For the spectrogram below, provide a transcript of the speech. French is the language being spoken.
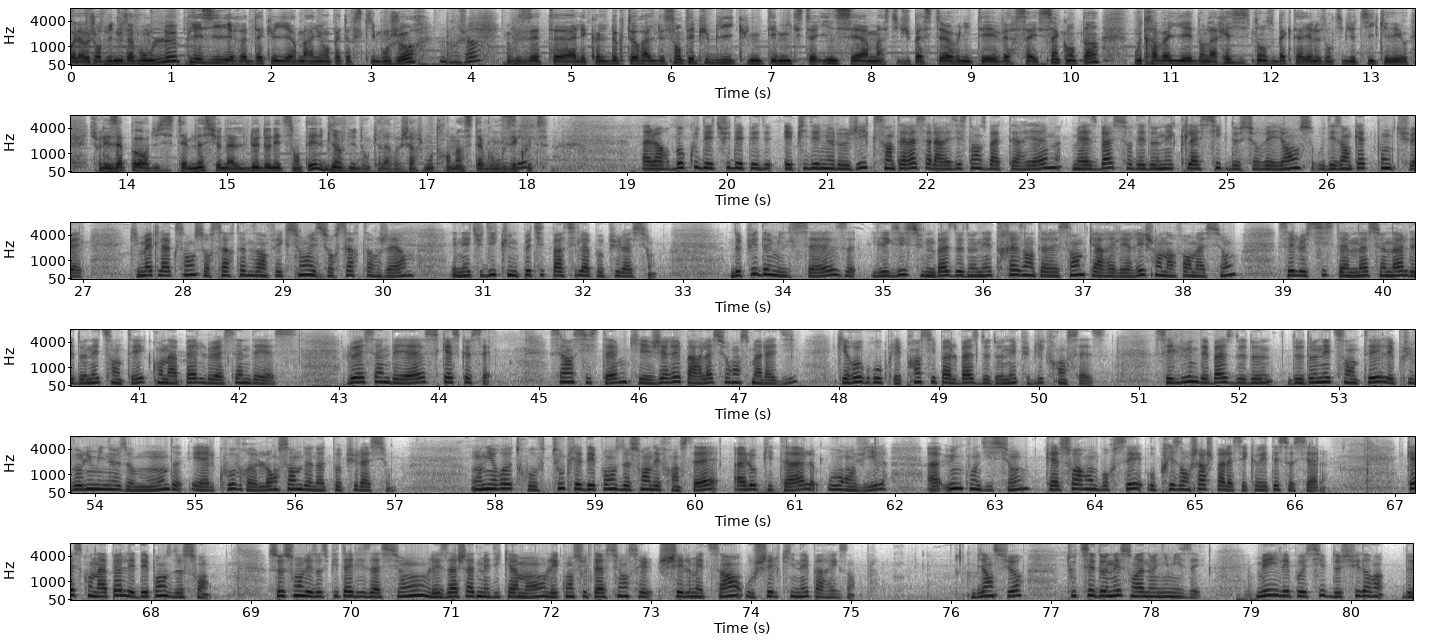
Voilà, aujourd'hui nous avons le plaisir d'accueillir Marion Patowski. Bonjour. Bonjour. Vous êtes à l'école doctorale de santé publique, unité mixte INSERM, Institut Pasteur, unité Versailles Saint-Quentin. Vous travaillez dans la résistance bactérienne aux antibiotiques et sur les apports du système national de données de santé. Bienvenue donc à la recherche montre en main, c'est à vous, on vous écoute. Alors, beaucoup d'études épidémiologiques s'intéressent à la résistance bactérienne, mais elles se basent sur des données classiques de surveillance ou des enquêtes ponctuelles qui mettent l'accent sur certaines infections et sur certains germes et n'étudient qu'une petite partie de la population. Depuis 2016, il existe une base de données très intéressante car elle est riche en informations. C'est le Système national des données de santé qu'on appelle le SNDS. Le SNDS, qu'est-ce que c'est? C'est un système qui est géré par l'assurance maladie, qui regroupe les principales bases de données publiques françaises. C'est l'une des bases de, de, données de santé les plus volumineuses au monde et elle couvre l'ensemble de notre population. On y retrouve toutes les dépenses de soins des Français, à l'hôpital ou en ville, à une condition, qu'elles soient remboursées ou prises en charge par la sécurité sociale. Qu'est-ce qu'on appelle les dépenses de soins? Ce sont les hospitalisations, les achats de médicaments, les consultations chez le médecin ou chez le kiné par exemple. Bien sûr, toutes ces données sont anonymisées, mais il est possible de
